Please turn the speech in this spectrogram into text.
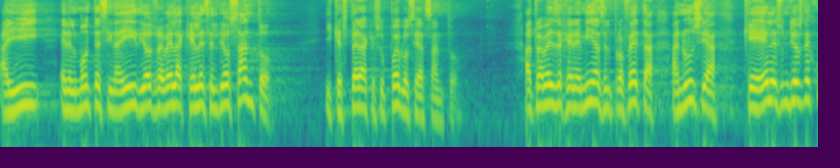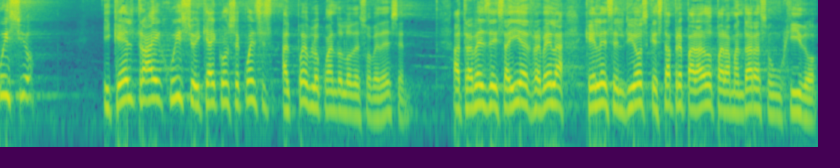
Ahí en el monte Sinaí, Dios revela que Él es el Dios santo y que espera que su pueblo sea santo. A través de Jeremías el profeta anuncia que Él es un Dios de juicio y que Él trae juicio y que hay consecuencias al pueblo cuando lo desobedecen. A través de Isaías revela que Él es el Dios que está preparado para mandar a su ungido,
